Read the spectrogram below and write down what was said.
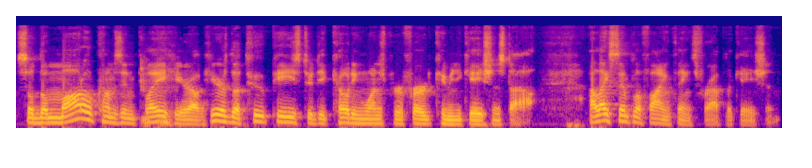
So the model comes in play mm-hmm. here of here's the two P's to decoding one's preferred communication style. I like simplifying things for application.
